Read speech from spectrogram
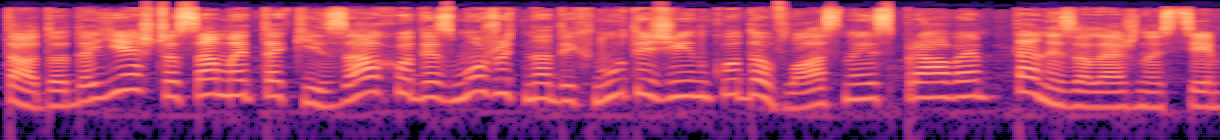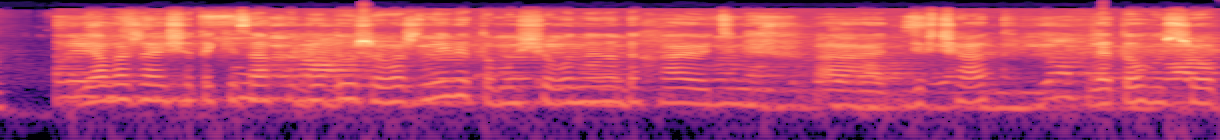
Та додає, що саме такі заходи зможуть надихнути жінку до власної справи та незалежності. Я вважаю, що такі заходи дуже важливі, тому що вони надихають е, дівчат для того, щоб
